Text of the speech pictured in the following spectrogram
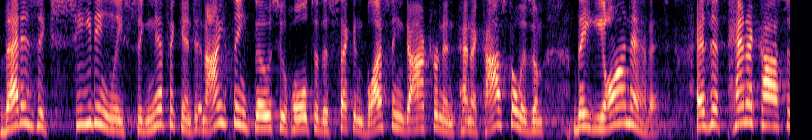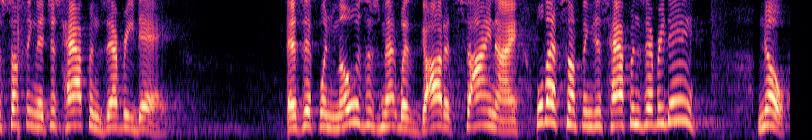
That is exceedingly significant. And I think those who hold to the second blessing doctrine and Pentecostalism, they yawn at it, as if Pentecost is something that just happens every day. As if when Moses met with God at Sinai, well, that's something that just happens every day. No,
